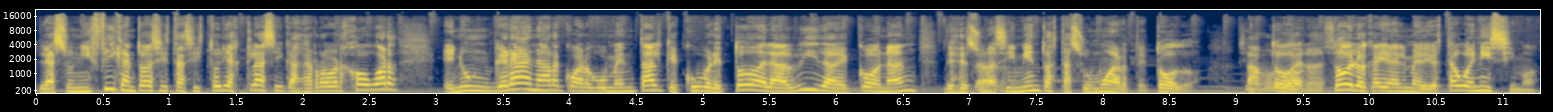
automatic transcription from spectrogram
las unifican todas estas historias clásicas de Robert Howard en un gran arco argumental que cubre toda la vida de Conan, desde su Claro. nacimiento hasta su muerte, todo. Sí, todo, bueno eso. todo lo que hay en el medio, está buenísimo.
